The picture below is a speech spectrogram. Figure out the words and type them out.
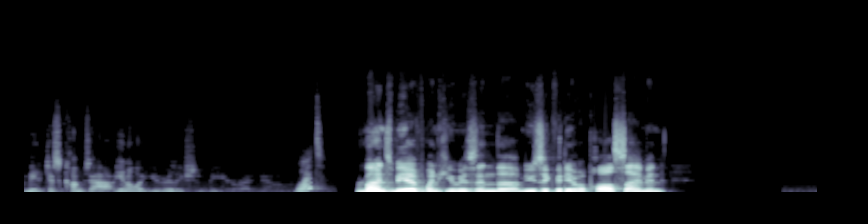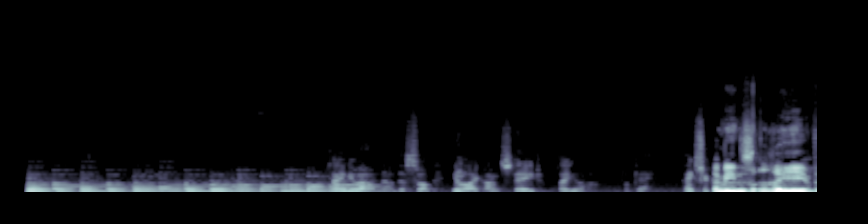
I mean, it just comes out. You know what? You really shouldn't be here right now. What? reminds me of when he was in the music video with Paul Simon. On stage, playing you out. Okay. Thanks for That means leave.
